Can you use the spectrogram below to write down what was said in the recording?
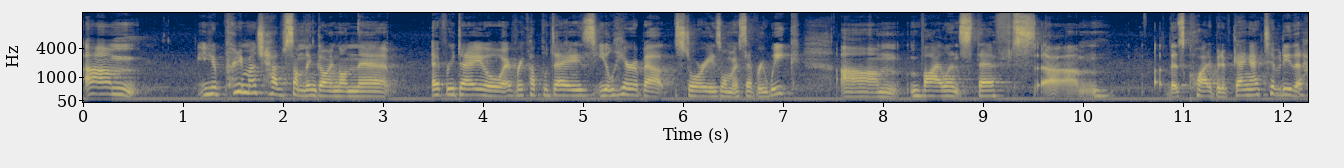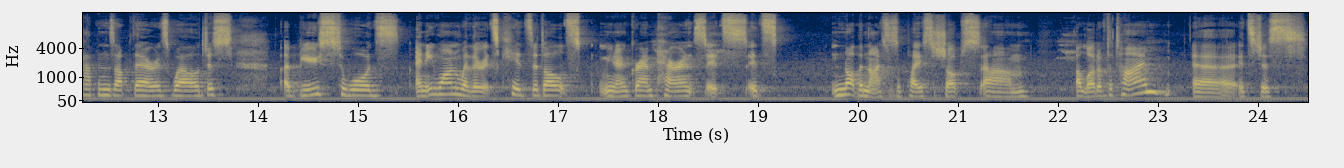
um, you pretty much have something going on there every day or every couple of days. You'll hear about stories almost every week um, violence, thefts. Um, there's quite a bit of gang activity that happens up there as well. Just abuse towards anyone, whether it's kids, adults, you know, grandparents. It's it's not the nicest of place to shops um, a lot of the time. Uh, it's just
